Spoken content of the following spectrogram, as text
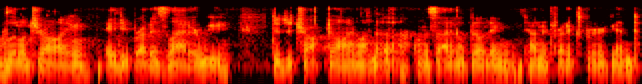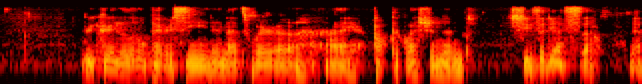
A little drawing. AJ brought his ladder. We did a chalk drawing on the on the side of a building down in Fredericksburg, and recreated a little Paris scene, and that's where uh, I popped the question, and she said yes. So yeah,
